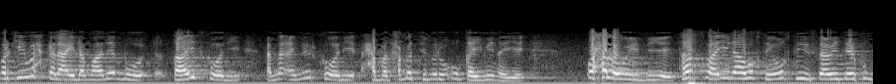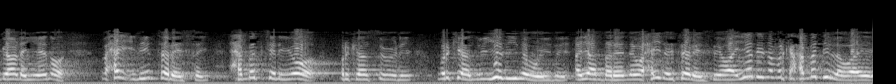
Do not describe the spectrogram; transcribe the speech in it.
markii wax kale ay dhamaadeen buu qaa'idkoodii ama amiirkoodii xabad xabad timiru uqaybinayay waxa la weydiiyey taas baa ilaa waktiga waktigiisaabay dee ku gaadhayeenoo maxay idin taraysay? Xabad keliya o markaasuu yihi markii aanu iyadiina weynay ayaan dareenay waxayna taraysay waa iyadiina marka xabadii la waayey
